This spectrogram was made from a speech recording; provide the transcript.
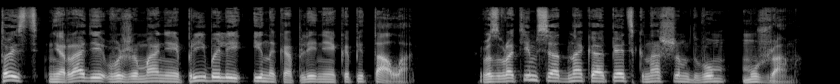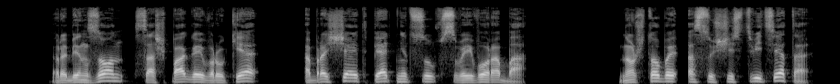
то есть не ради выжимания прибыли и накопления капитала. Возвратимся, однако, опять к нашим двум мужам. Робинзон со шпагой в руке обращает пятницу в своего раба. Но чтобы осуществить это,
